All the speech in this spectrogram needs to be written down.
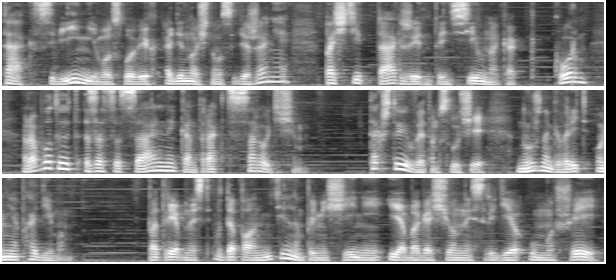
Так, свиньи в условиях одиночного содержания почти так же интенсивно, как корм, работают за социальный контракт с сородичем. Так что и в этом случае нужно говорить о необходимом. Потребность в дополнительном помещении и обогащенной среде у мышей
